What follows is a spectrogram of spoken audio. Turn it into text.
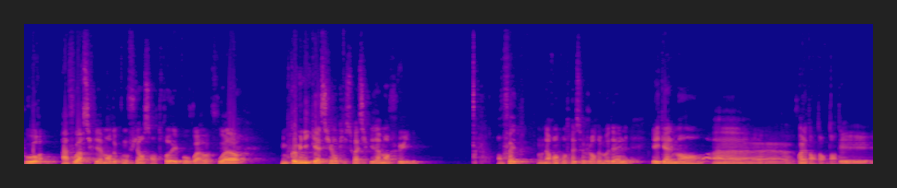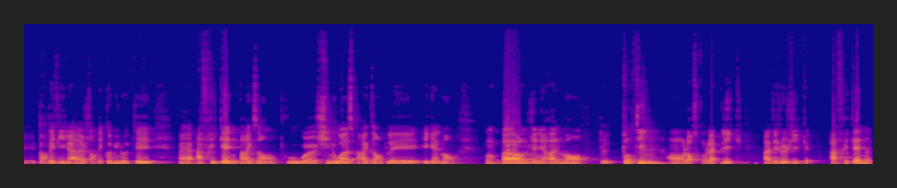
pour avoir suffisamment de confiance entre eux et pour avoir une communication qui soit suffisamment fluide. En fait, on a rencontré ce genre de modèle également euh, voilà, dans, des, villages, dans des communautés euh, africaines par exemple, ou euh, chinoises par exemple également. On parle généralement de tontine lorsqu'on l'applique à des logiques africaines,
